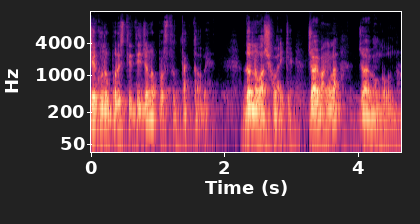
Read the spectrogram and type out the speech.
যে কোনো পরিস্থিতির জন্য প্রস্তুত থাকতে হবে। ধন্যবাদ সবাইকে। জয় বাংলা, জয় বঙ্গবন্ধু।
